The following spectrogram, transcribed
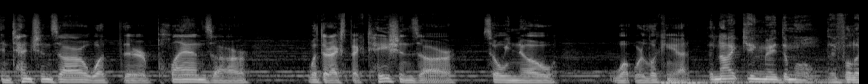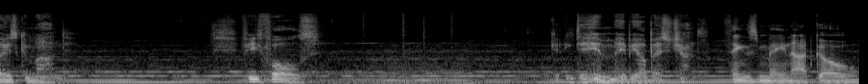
intentions are, what their plans are, what their expectations are, so we know what we're looking at. The Night King made them all. They follow his command. If he falls, getting to him may be our best chance. Things may not go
